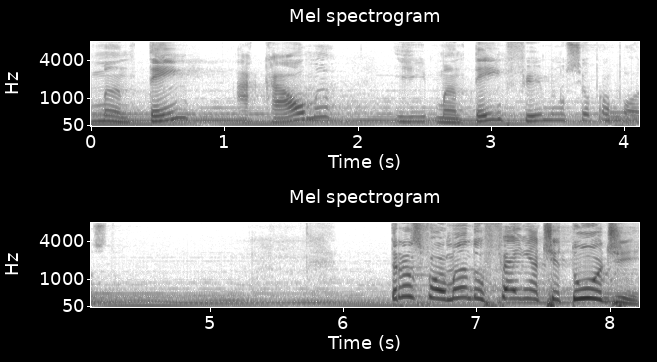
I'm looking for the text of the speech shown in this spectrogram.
mantém acalma e mantém firme no seu propósito. Transformando fé em atitude.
